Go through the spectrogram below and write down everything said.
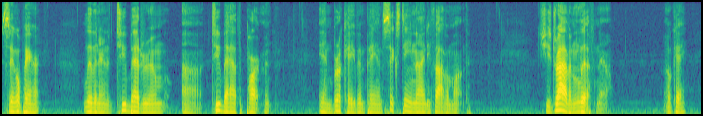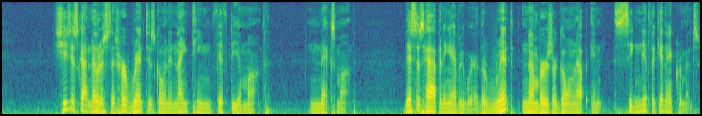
single parent, living in a two-bedroom, uh, two-bath apartment in Brookhaven, paying sixteen ninety-five a month. She's driving Lyft now. Okay, she just got notice that her rent is going to nineteen fifty a month next month. This is happening everywhere. The rent numbers are going up in significant increments.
